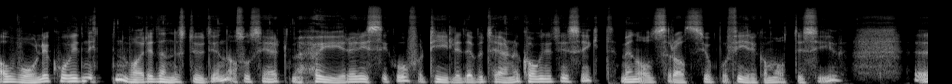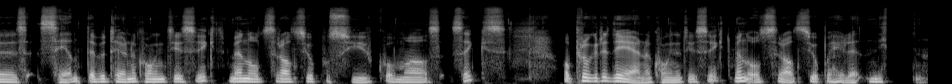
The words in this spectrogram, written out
Alvorlig covid-19 var i denne studien assosiert med høyere risiko for tidlig debuterende kognitiv svikt, med en odds-ratio på 4,87, eh, sent debuterende kognitiv svikt med en odds-ratio på 7,6, og progrederende kognitiv svikt med en odds-ratio på hele 19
